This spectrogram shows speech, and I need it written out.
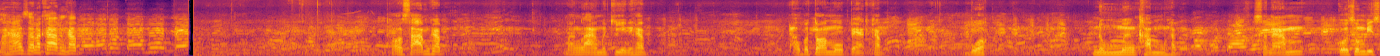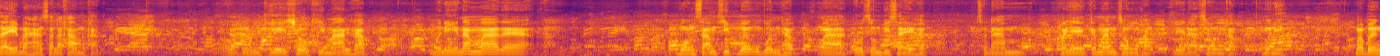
มหาสารคามครับข้อสามครับ บางลางเมื่อกี้นี่ครับอบตหมู่แปดครับ บวกหนุ่มเมืองคำครับ สนามโกสุมพิสัย มหาสารคามครับเอาเป็นทีโชคทีมานครับเมือนี้นํมาแต่มวงสามสิบเมืองอุบลครับ มาโกสุมพิสัยครับ สนามพญายกำมันทรงครับเรดาทรงครับมือนี้มาเบิ่ง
